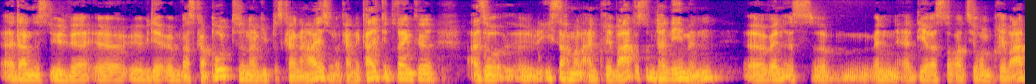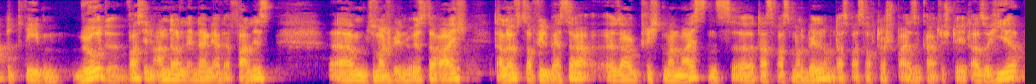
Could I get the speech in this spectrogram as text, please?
Äh, dann ist wieder, äh, wieder irgendwas kaputt und dann gibt es keine Heiß- oder keine Kaltgetränke. Also äh, ich sage mal, ein privates Unternehmen äh, wenn es, äh, wenn die Restauration privat betrieben würde, was in anderen Ländern ja der Fall ist, ähm, zum Beispiel in Österreich, da läuft es auch viel besser. Da kriegt man meistens das, was man will und das, was auf der Speisekarte steht. Also hier,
